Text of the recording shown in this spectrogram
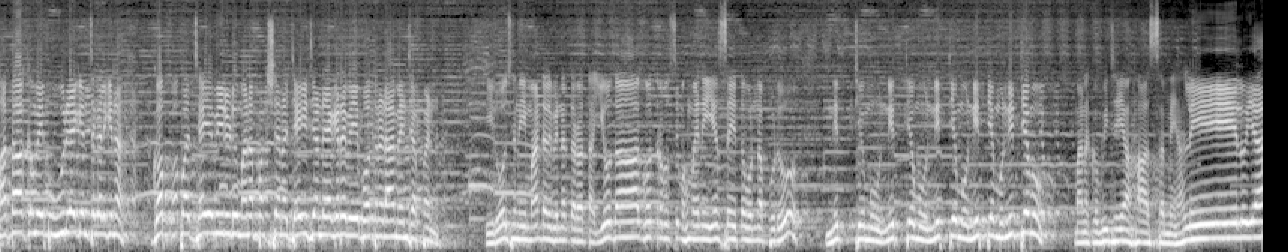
పతాకం వైపు ఊరేగించగలిగిన గొప్ప జయవీరుడు మన పక్షాన జయ జెండా ఎగరవేయబోతున్నాడు. ఆమె చెప్పండి. ఈ రోజున ఈ మాటలు విన్న తర్వాత యోధా గోత్రపు సింహమైన ఏసైతో ఉన్నప్పుడు నిత్యము నిత్యము నిత్యము నిత్యము నిత్యము మనకు విజయహాసమే హలేలుయా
